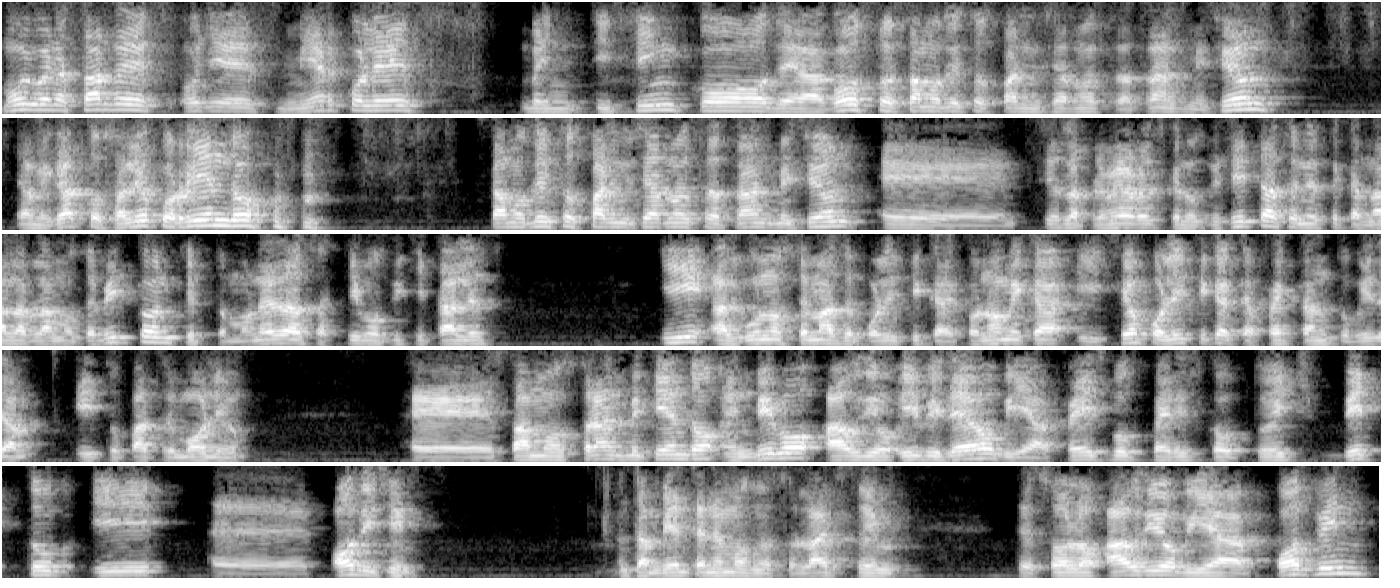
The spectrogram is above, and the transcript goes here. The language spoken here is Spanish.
Muy buenas tardes. Hoy es miércoles 25 de agosto. Estamos listos para iniciar nuestra transmisión. Ya mi gato salió corriendo. Estamos listos para iniciar nuestra transmisión. Eh, si es la primera vez que nos visitas, en este canal hablamos de Bitcoin, criptomonedas, activos digitales y algunos temas de política económica y geopolítica que afectan tu vida y tu patrimonio. Eh, estamos transmitiendo en vivo audio y video vía Facebook, Periscope, Twitch, BitTube y eh, Odyssey. También tenemos nuestro live stream de solo audio vía Podbean.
